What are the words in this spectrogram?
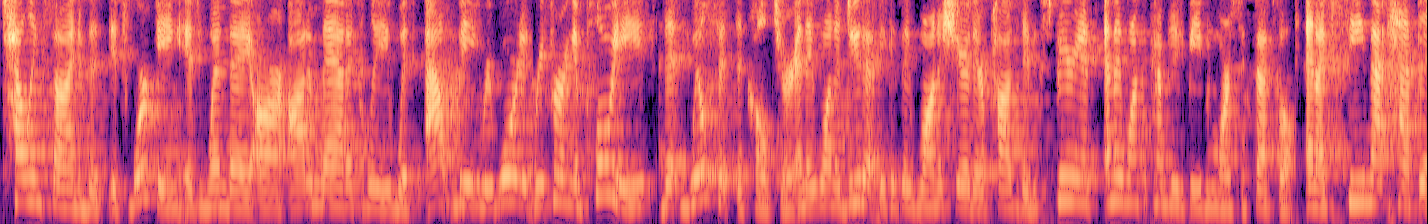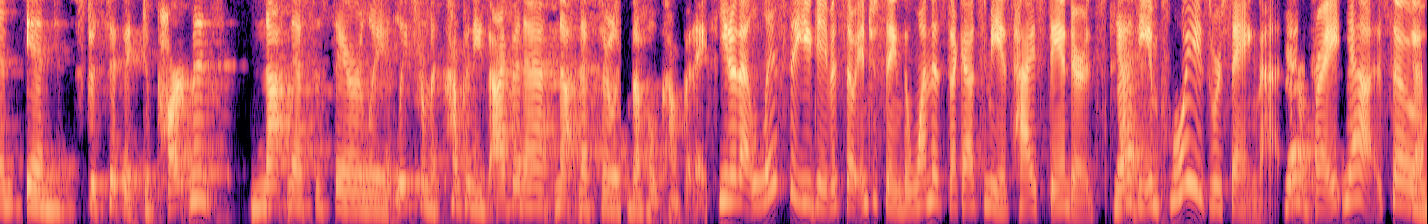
telling sign of that it's working is when they are automatically without being rewarded referring employees that will fit the culture. And they want to do that because they want to share their positive experience and they want the company to be even more successful. And i've seen that happen in specific departments not necessarily, at least from the companies I've been at, not necessarily the whole company. You know, that list that you gave is so interesting. The one that stuck out to me is high standards. Yes. The employees were saying that. Yes. Right. Yeah. So, yeah.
